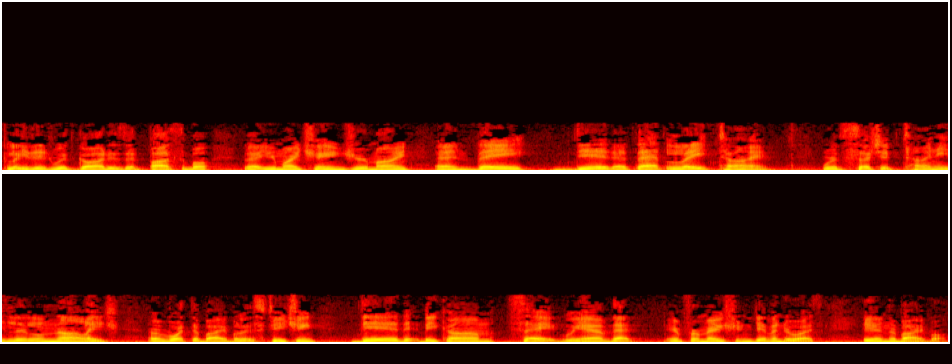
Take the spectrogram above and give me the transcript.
pleaded with God, is it possible that you might change your mind? And they did at that late time with such a tiny little knowledge of what the Bible is teaching, did become saved. We have that information given to us in the Bible.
